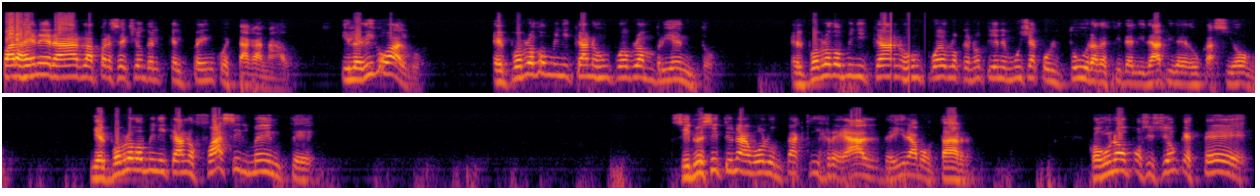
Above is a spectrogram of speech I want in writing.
para generar la percepción de que el penco está ganado. Y le digo algo, el pueblo dominicano es un pueblo hambriento. El pueblo dominicano es un pueblo que no tiene mucha cultura de fidelidad y de educación. Y el pueblo dominicano fácilmente si no existe una voluntad aquí real de ir a votar, con una oposición que esté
